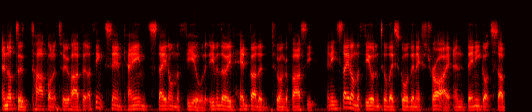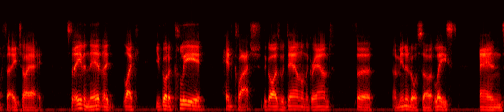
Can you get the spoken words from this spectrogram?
And not to harp on it too hard, but I think Sam Cane stayed on the field, even though he'd headbutted Tu'ungafasi, and he stayed on the field until they scored their next try, and then he got subbed for HIA. So even there, they like you've got a clear head clash. The guys were down on the ground for a minute or so at least, and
